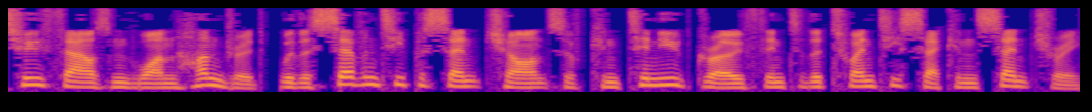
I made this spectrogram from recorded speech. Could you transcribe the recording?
2100, with a 70% chance of continued growth into the 22nd century.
